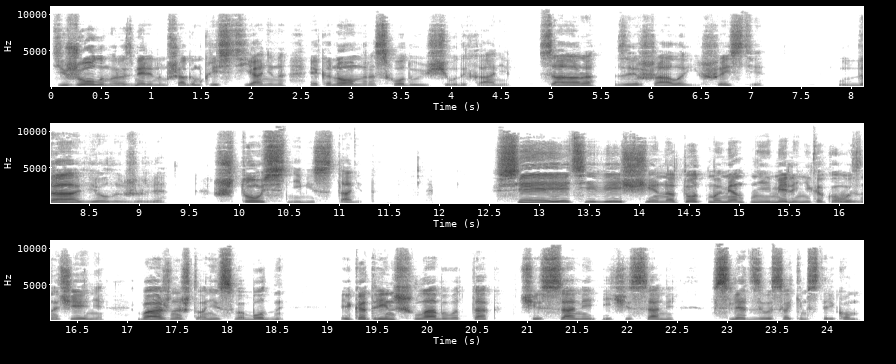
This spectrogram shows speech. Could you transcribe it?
тяжелым размеренным шагом крестьянина, экономно расходующего дыхание. Сара завершала их шествие. Куда вел их жерве? Что с ними станет? Все эти вещи на тот момент не имели никакого значения. Важно, что они свободны. И Катрин шла бы вот так, часами и часами, вслед за высоким стариком.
